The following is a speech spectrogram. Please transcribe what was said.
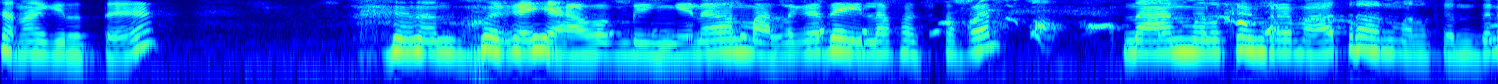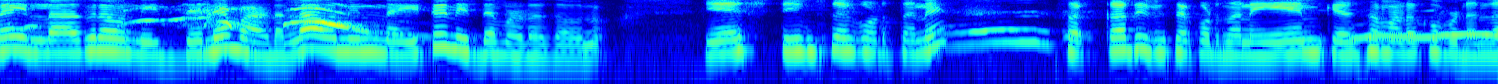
ಚೆನ್ನಾಗಿರುತ್ತೆ. ನನ್ನ ಮಗ ಯಾವಾಗಲೂ ಹಿಂಗೇನೆ, ಅವ್ನು ಮಲಗೋದೇ ಇಲ್ಲ ಫಸ್ಟ್ ಆಫ್ ಆಲ್ ನಾನು ಮಲ್ಕೊಂಡ್ರೆ ಮಾತ್ರ ಅವ್ನು ಮಲ್ಕೊಂತಾನೆ, ಇಲ್ಲಾಂದರೆ ಅವ್ನು ನಿದ್ದೆನೇ ಮಾಡಲ್ಲ. ಅವ್ನು ನೈಟೇ ನಿದ್ದೆ ಮಾಡೋದು ಅವನು. ಎಷ್ಟು ಹಿಂಸೆ ಕೊಡ್ತಾನೆ? ಸಕ್ಕತ್ ಹಿಂಸೆ ಕೊಡ್ತಾನೆ. ಏನು ಕೆಲಸ ಮಾಡೋಕ್ಕೂ ಬಿಡಲ್ಲ.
